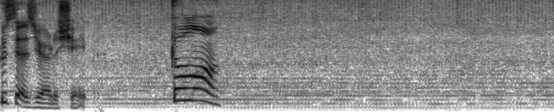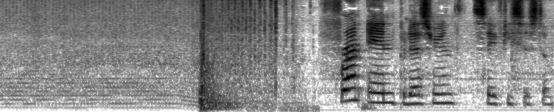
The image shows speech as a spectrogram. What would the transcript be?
Who says you're out of shape? Go along. Front end pedestrian safety system.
